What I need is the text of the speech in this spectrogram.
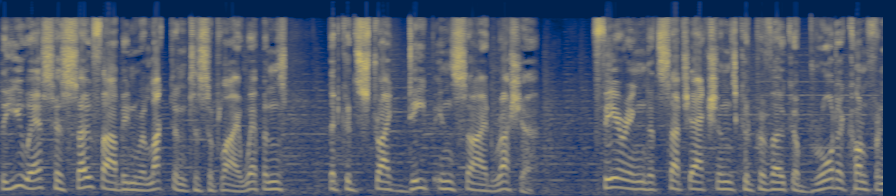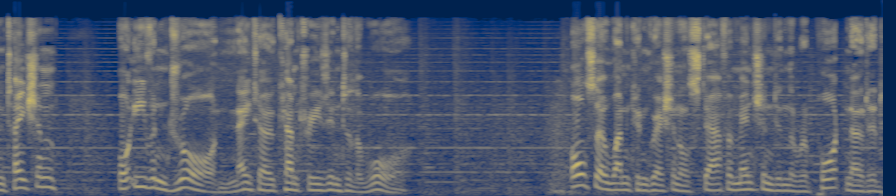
The US has so far been reluctant to supply weapons that could strike deep inside Russia, fearing that such actions could provoke a broader confrontation or even draw NATO countries into the war. Also, one congressional staffer mentioned in the report noted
